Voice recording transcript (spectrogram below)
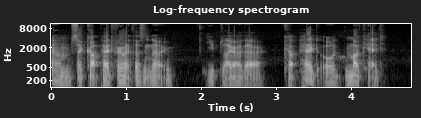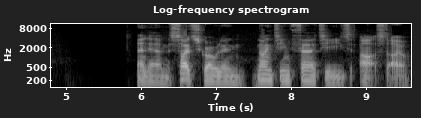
Um, so Cuphead, for anyone that doesn't know, you play either Cuphead or Mughead. And um, side-scrolling 1930s art style,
